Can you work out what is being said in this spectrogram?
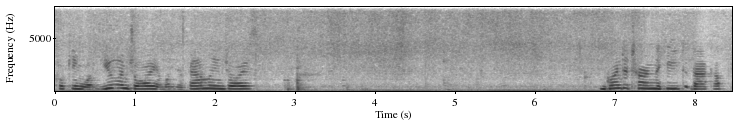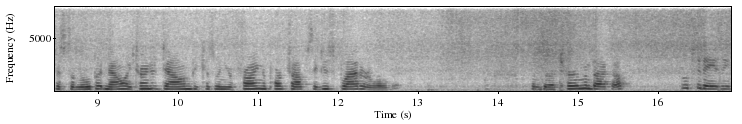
Cooking what you enjoy and what your family enjoys. I'm going to turn the heat back up just a little bit now. I turned it down because when you're frying the pork chops, they do splatter a little bit. So I'm going to turn them back up. Oopsie daisy.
